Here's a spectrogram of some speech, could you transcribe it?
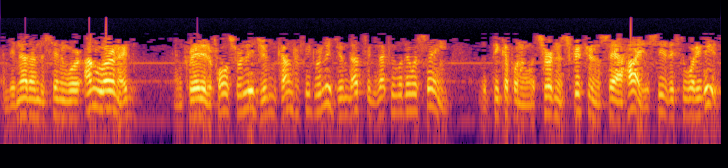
and did not understand and were unlearned and created a false religion, counterfeit religion. That's exactly what they were saying. They pick up on a certain scripture and say, aha, you see, this is what it is.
